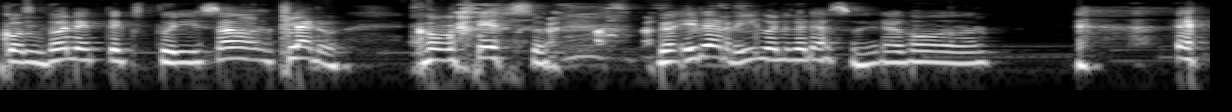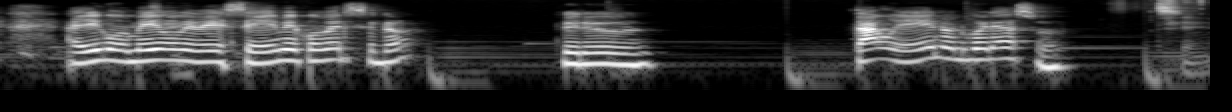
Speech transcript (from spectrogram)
condones texturizados. Claro, como eso. Era rico el brazo, era como. Ahí como medio BDSM comerse, ¿no? Pero. Está bueno el golazo. Sí.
